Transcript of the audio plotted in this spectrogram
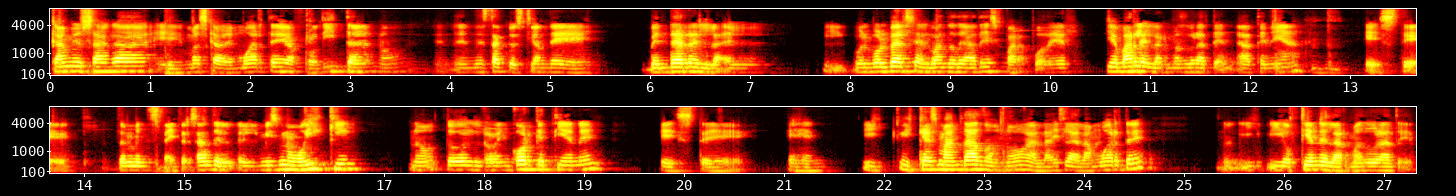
Camus Saga, eh, Máscara de Muerte, Afrodita, ¿no? En, esta cuestión de vender el, el, volverse al bando de Hades para poder llevarle la armadura a Atenea, este, también está interesante, el, mismo Iki, ¿no? Todo el rencor que tiene, este, y, que es mandado ¿no? a la isla de la muerte y, obtiene la armadura de,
